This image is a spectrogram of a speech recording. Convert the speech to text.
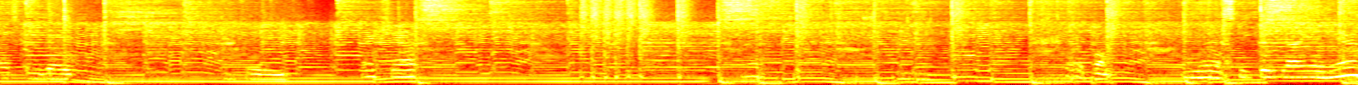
That's going to go into the crankshaft. Pump. And then I'll stick this guy in here.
